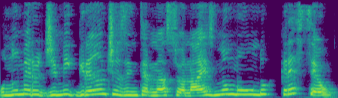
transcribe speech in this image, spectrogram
o número de migrantes internacionais no mundo cresceu.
